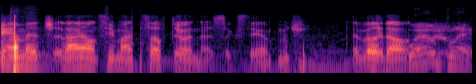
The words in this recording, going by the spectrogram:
damage, and I don't see myself doing those 6 damage. I really don't. Well played.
